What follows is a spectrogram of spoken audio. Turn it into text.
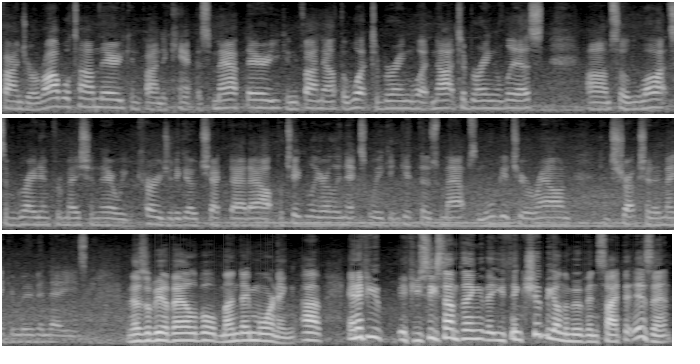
find your arrival time there. You can find a campus map there. You can find out the what to bring, what not to bring list. Um, so lots of great information there. We encourage you to go check that out, particularly early next week, and get those maps, and we'll get you around construction and make your move in day easy. And those will be available Monday morning. Uh, and if you if you see something that you think should be on the move-in site that isn't,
